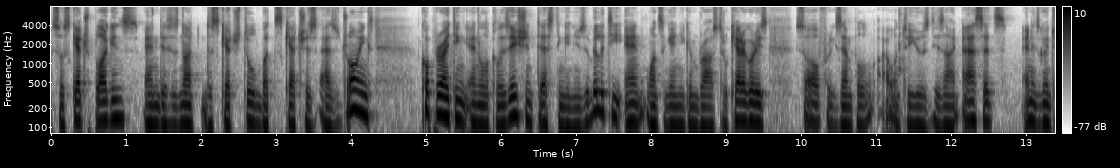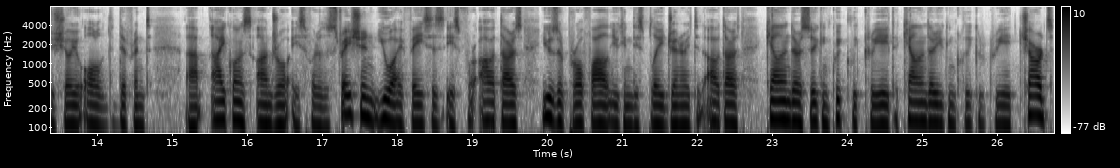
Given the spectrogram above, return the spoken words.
so sketch plugins, and this is not the sketch tool, but sketches as drawings copywriting and localization, testing and usability, and once again, you can browse through categories. So for example, I want to use design assets and it's going to show you all of the different uh, icons, unDraw is for illustration, UI faces is for avatars, user profile, you can display generated avatars, calendar, so you can quickly create a calendar, you can quickly create charts,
